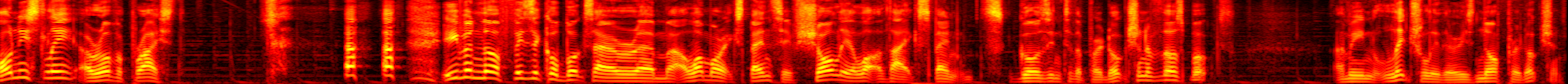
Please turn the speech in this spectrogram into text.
honestly, are overpriced. Even though physical books are um, a lot more expensive, surely a lot of that expense goes into the production of those books. I mean, literally, there is no production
